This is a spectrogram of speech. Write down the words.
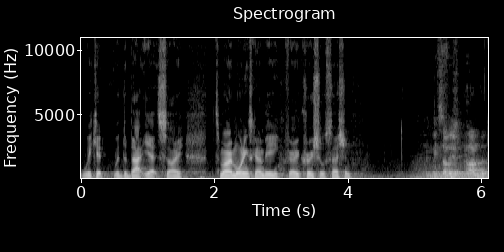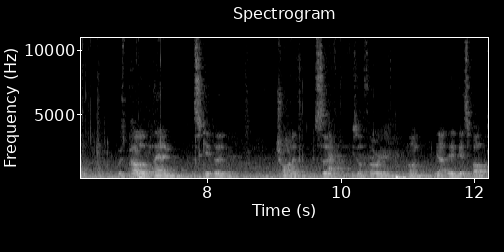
wicket with the bat yet. So, tomorrow morning is going to be a very crucial session. So was part of the was part of the plan the skipper trying to assert his authority on you know their best bowler.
